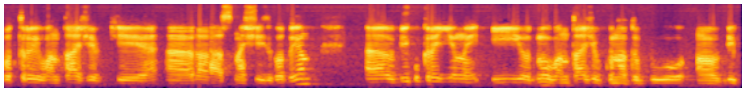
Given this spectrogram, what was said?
по три вантажівки е, раз на 6 годин е, в бік України і одну вантажівку на добу в бік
